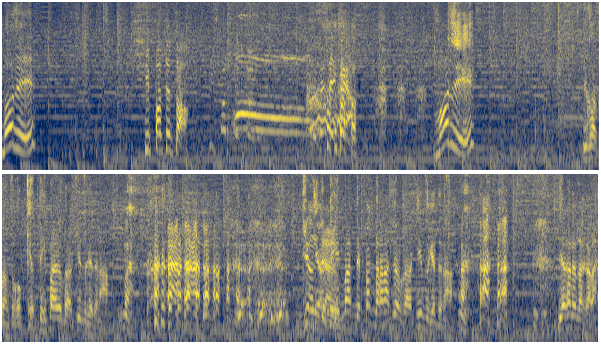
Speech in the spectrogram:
マジ？引っ張ってった。マジ？湯川さんそこキュッて引っ張れるから気づけてな。ギュンって。なるギュッて引っ張ってパッと離してるから気づけてな。やられたから。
